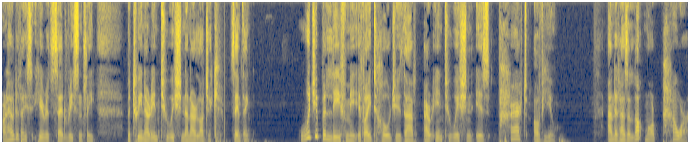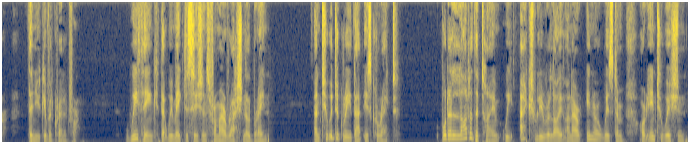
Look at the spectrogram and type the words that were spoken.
Or how did I hear it said recently? Between our intuition and our logic. Same thing. Would you believe me if I told you that our intuition is part of you and it has a lot more power than you give it credit for? We think that we make decisions from our rational brain, and to a degree that is correct. But a lot of the time, we actually rely on our inner wisdom or intuition,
